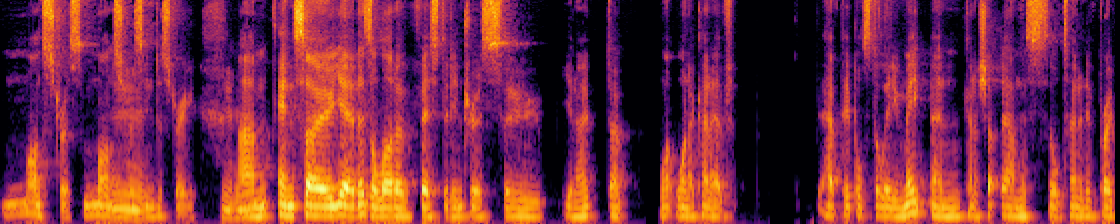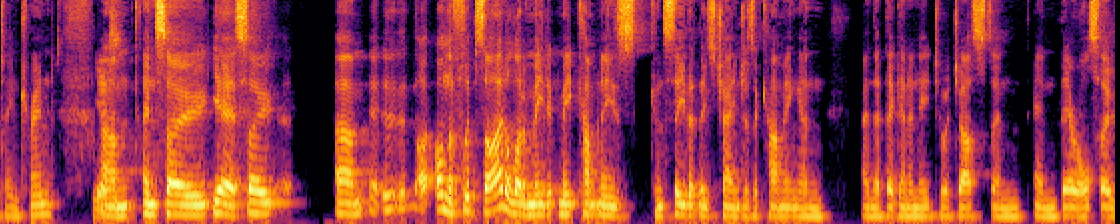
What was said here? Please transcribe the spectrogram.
monstrous, monstrous Mm. industry. Mhm. Um, and so yeah, there's a lot of vested interests who you know don't want, want to kind of have people still eating meat and kind of shut down this alternative protein trend. yes. Um, and so, yeah, so um, on the flip side, a lot of meat, meat companies can see that these changes are coming and and that they're going to need to adjust, and and they're also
